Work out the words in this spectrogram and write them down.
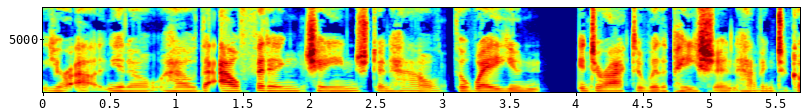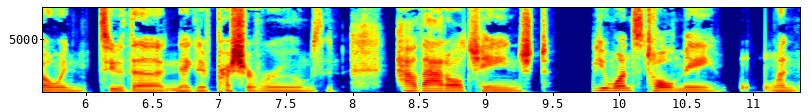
your, you know, how the outfitting changed and how the way you interacted with a patient, having to go into the negative pressure rooms, and how that all changed. You once told me one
